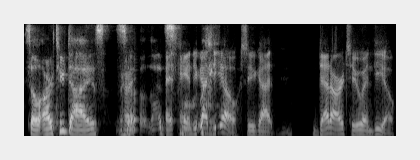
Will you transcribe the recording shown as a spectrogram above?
So R2 dies. So and, that's and you got Dio. So you got Dead R2 and Dio.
